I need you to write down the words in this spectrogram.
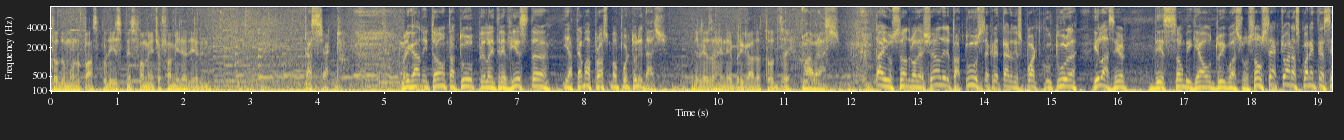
todo mundo passa por isso, principalmente a família dele, né? Tá certo. Obrigado então, Tatu, pela entrevista e até uma próxima oportunidade. Beleza, Renê? Obrigado a todos aí. Um abraço. Tá aí o Sandro Alexandre, Tatu, secretário de Esporte, Cultura e Lazer de São Miguel do Iguaçu. São 7 horas e 47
